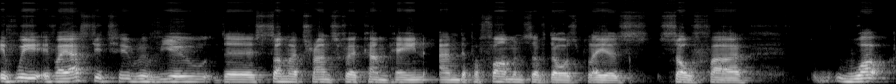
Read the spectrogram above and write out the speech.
If we, if I asked you to review the summer transfer campaign and the performance of those players so far, what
